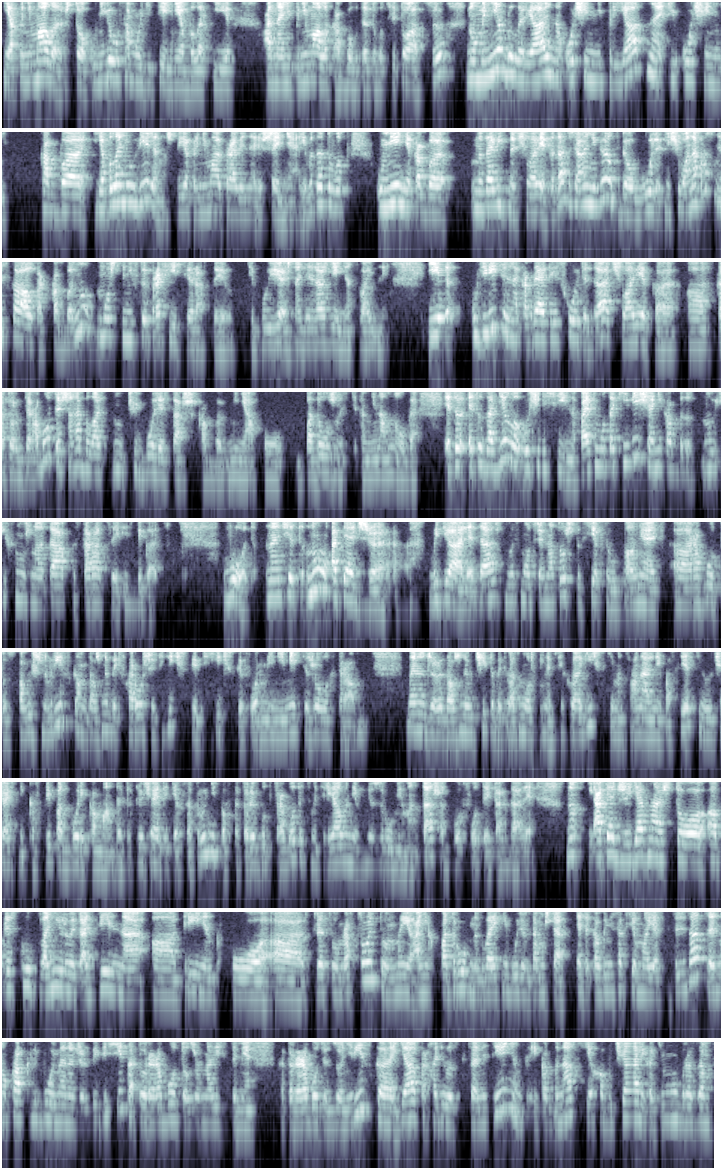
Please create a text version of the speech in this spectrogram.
Я понимала, что у нее у самой детей не было, и она не понимала как бы вот эту вот ситуацию, но мне было реально очень неприятно и очень как бы я была не уверена, что я принимаю правильное решение. И вот это вот умение как бы надавить на человека, да, то есть она не говорила, тебя уволят, ничего, она просто мне сказала так, как бы, ну, может, ты не в той профессии, раз ты, типа, уезжаешь на день рождения с войны. И удивительно, когда это исходит, да, от человека, а, с которым ты работаешь, она была, ну, чуть более старше, как бы, меня по, по должности, там, не намного. Это, это задело очень сильно, поэтому такие вещи, они, как бы, ну, их нужно, да, постараться избегать. Вот, значит, ну, опять же, в идеале, да, мы смотрим на то, что все, кто выполняет а, работу с повышенным риском, должны быть в хорошей физической и психической форме и не иметь тяжелых травм. Менеджеры должны учитывать возможные психологические, эмоциональные последствия участников при подборе команды. Это включает и тех сотрудников, которые будут работать с материалами в ньюзруме, монтаж, отбор фото и так далее. Но, опять же, я знаю, что а, пресс-клуб планирует отдельно а, тренинг по а, стрессовым расстройствам. Мы о них подробно говорить не будем, потому что это как бы не совсем моя специализация, но как любой менеджер BBC, который работал с журналистами, которые работают в зоне риска, я проходила специальный тренинг, и как бы нас всех обучали, каким образом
